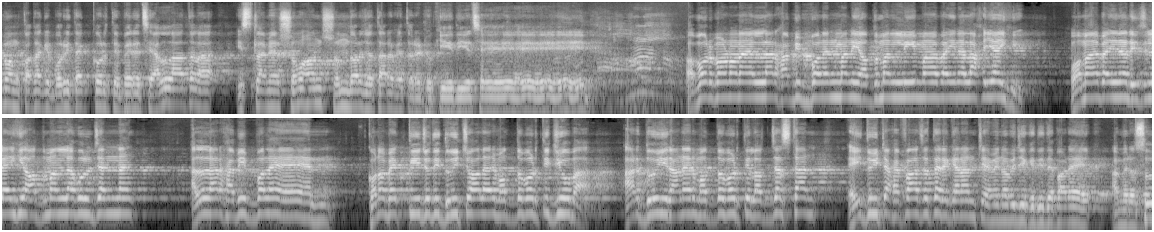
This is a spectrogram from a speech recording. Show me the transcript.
এবং কথাকে পরিত্যাগ করতে পেরেছে, আল্লাহ তালা ইসলামের সমহান সৌন্দর্য তার ভেতরে ঢুকিয়ে দিয়েছে। অপর বর্ণনায় আল্লাহর হাবিব বলেন মানে অদমাল্লি মা বাইনা লাহিয়াইহি ওমা বাইনা রিজলাইহি অদমান লাহুল জান্নাহ। আল্লাহর হাবিব বলেন কোন ব্যক্তি যদি দুই চলের মধ্যবর্তী জিহবা আর দুই রানের মধ্যবর্তী লজ্জাস্থান, এই দুইটা হেফাজতের গ্যারান্টি আমি নবীজিকে দিতে পারে। আমি রসুল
